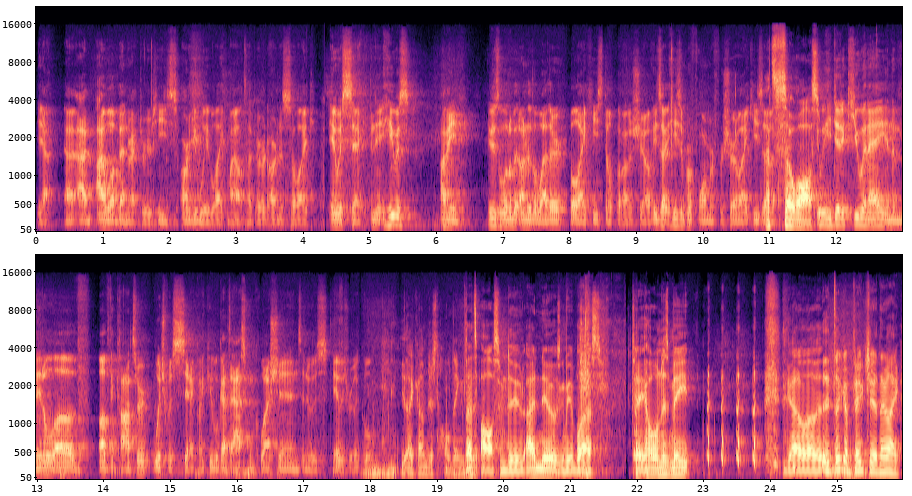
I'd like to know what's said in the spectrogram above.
yeah, I, I, I love Ben Rector. He's arguably like my all-time favorite artist. So like, it was sick, and he was. I mean, he was a little bit under the weather, but like he still put on a show. He's like he's a performer for sure. Like he's a. That's so awesome. He did a Q&A in the middle of of the concert, which was sick. Like people got to ask him questions, and it was it was really cool. Like I'm just holding. That's awesome, dude. I knew it was gonna be a blast. Tate holding his meat. Gotta love it. They took a picture and they're like,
